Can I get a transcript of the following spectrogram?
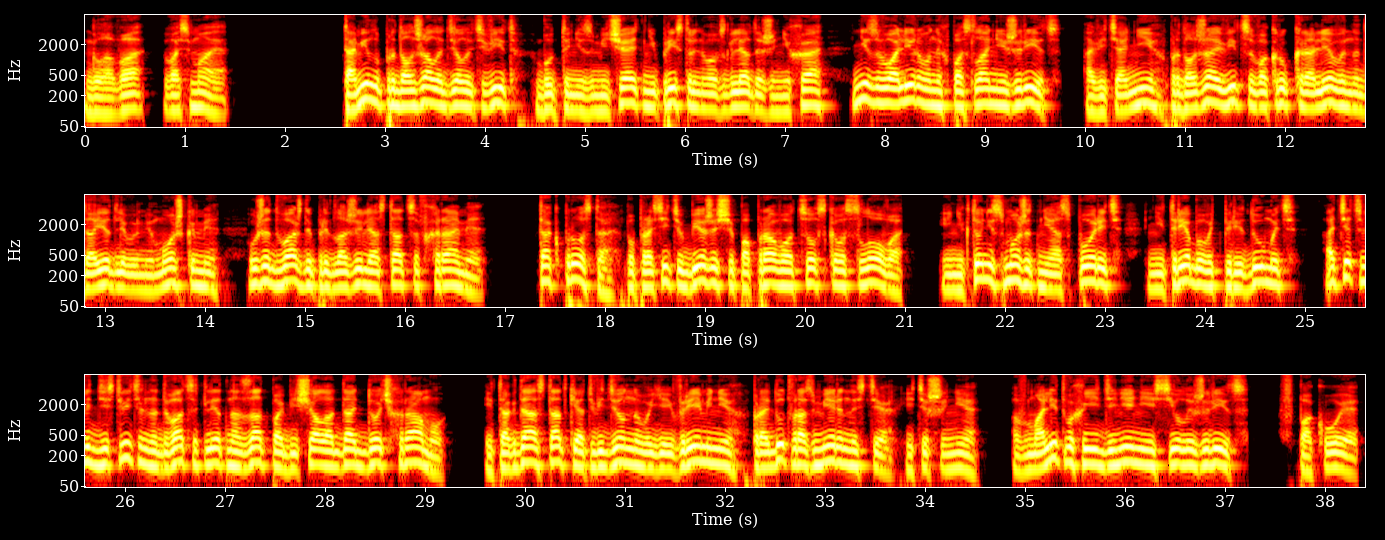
Глава восьмая. Тамила продолжала делать вид, будто не замечает ни пристального взгляда жениха, ни завуалированных посланий жриц, а ведь они, продолжая виться вокруг королевы надоедливыми мошками, уже дважды предложили остаться в храме. Так просто попросить убежище по праву отцовского слова, и никто не сможет ни оспорить, ни требовать передумать. Отец ведь действительно 20 лет назад пообещал отдать дочь храму, и тогда остатки отведенного ей времени пройдут в размеренности и тишине, в молитвах и единении силы жриц, в покое.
